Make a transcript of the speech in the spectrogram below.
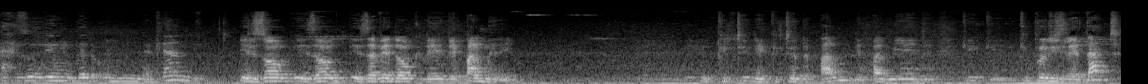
كحزوا ليهم قلعوهم من مكان Ils, ont, ils, ont, ils avaient donc des, palmeries, une culture, des cultures de palmes, des palmiers qui, produisent les dates.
